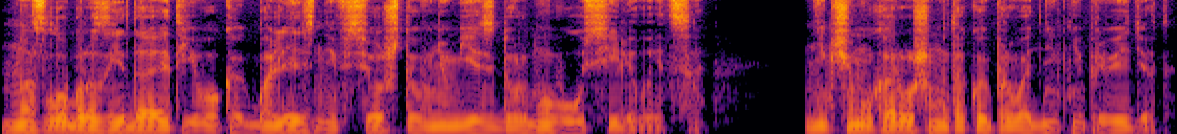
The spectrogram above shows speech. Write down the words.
Но злоба разъедает его как болезнь, и все, что в нем есть дурного, усиливается. Ни к чему хорошему такой проводник не приведет.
